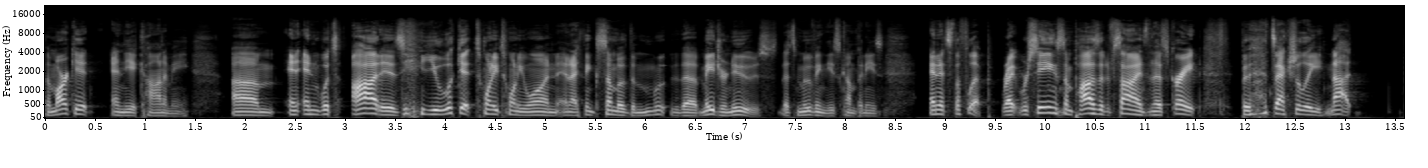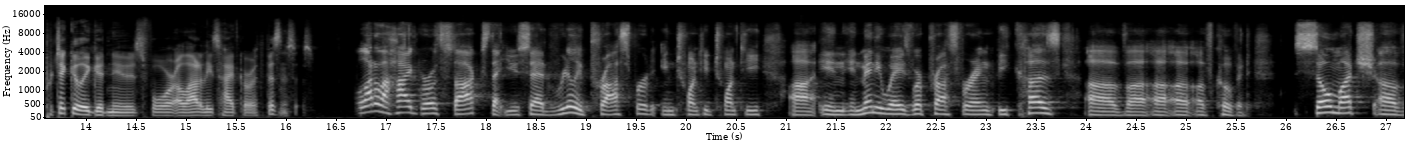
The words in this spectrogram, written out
the market and the economy. Um, and, and what's odd is you look at 2021, and I think some of the the major news that's moving these companies, and it's the flip, right? We're seeing some positive signs, and that's great, but it's actually not particularly good news for a lot of these high growth businesses. A lot of the high growth stocks that you said really prospered in 2020. Uh, in in many ways, we're prospering because of uh, uh, of COVID so much of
